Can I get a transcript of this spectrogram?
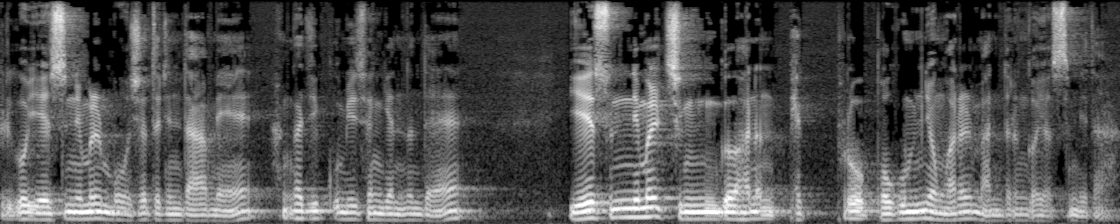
그리고 예수님을 모셔드린 다음에 한 가지 꿈이 생겼는데 예수님을 증거하는 100% 복음 영화를 만드는 거였습니다.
